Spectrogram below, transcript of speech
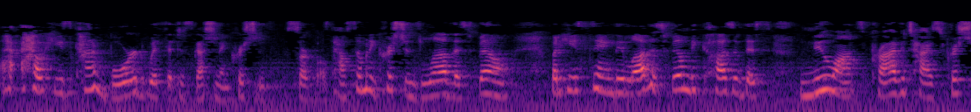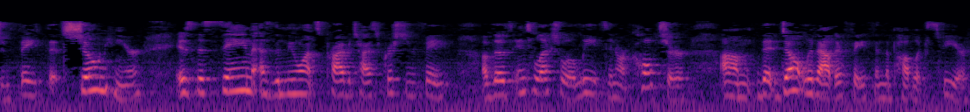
how he's kind of bored with the discussion in Christian circles, how so many Christians love this film, but he's saying they love this film because of this nuanced, privatized Christian faith that's shown here is the same as the nuanced, privatized Christian faith of those intellectual elites in our culture um, that don't live out their faith in the public sphere.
